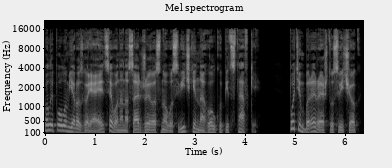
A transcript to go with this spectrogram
Коли полум'я розгоряється, вона насаджує основу свічки на голку підставки, потім бере решту свічок,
